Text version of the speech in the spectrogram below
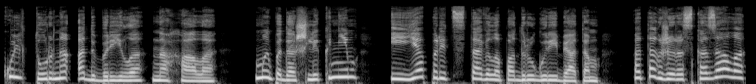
культурно отбрила нахала. Мы подошли к ним, и я представила подругу ребятам, а также рассказала,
